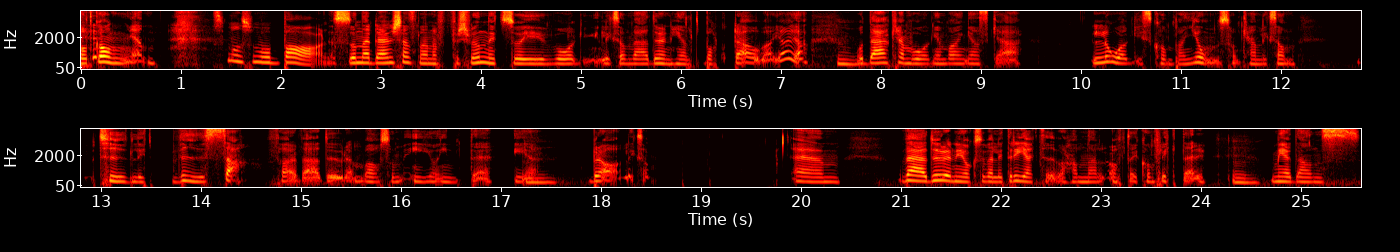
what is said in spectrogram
åt gången. Små, små barn. Så när den känslan har försvunnit så är ju våg, liksom, väduren helt borta. Och, bara, ja, ja. Mm. och där kan vågen vara en ganska logisk kompanjon som kan liksom tydligt visa för väduren vad som är och inte är Mm. bra. Liksom. Um, väduren är också väldigt reaktiv och hamnar ofta i konflikter. Mm. Medans,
